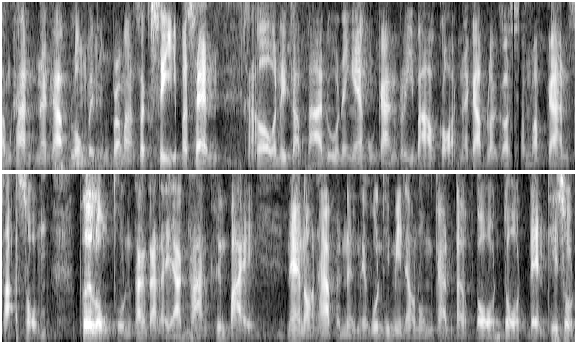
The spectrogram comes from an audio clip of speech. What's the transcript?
สำคัญนะครับลงไปถึงประมาณสัก4%ครับก็วันนี้จับตาดูในแง่ของการรีบาวด์ก่อนนะครับแล้วก็สำหรับการสะสม เพื่อลงทุนตั้งแต่ระยะกลางขึ้นไป แน่นอนฮะเป็นหนึ่งในหุ้นที่มีแนวโน้มการเติบโตโดดเด่นที่สุด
